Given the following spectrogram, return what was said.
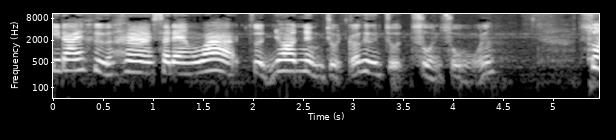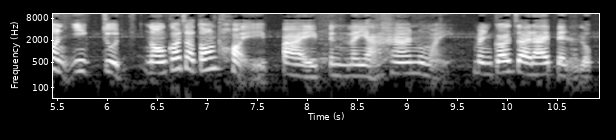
ที่ได้คือ 5 แสดงว่าจุดยอด 1 จุดก็คือจุด 00 ส่วนอีกจุดน้องก็จะต้องถอยไปเป็นระยะ 5 หน่วย มันก็จะได้เป็นลบ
